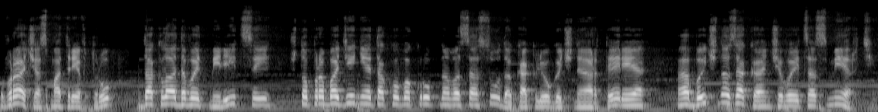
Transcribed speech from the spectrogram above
Врач, осмотрев труп, докладывает милиции, что прободение такого крупного сосуда, как легочная артерия, обычно заканчивается смертью.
